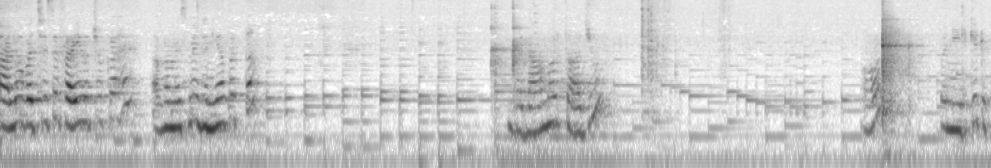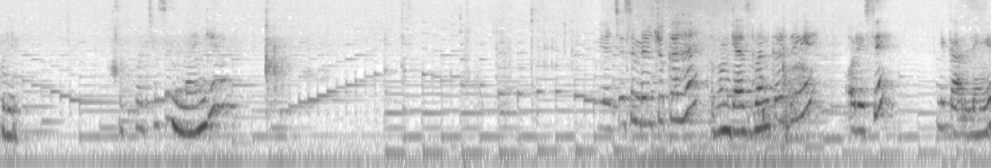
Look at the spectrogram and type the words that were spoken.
आलू अब अच्छे से फ्राई हो चुका है। अब हम इसमें धनिया पत्ता, बादाम और काजू और पनीर के टुकड़े। सबको अच्छे से मिलाएँगे ये अच्छे से मिल चुका है। अब हम गैस बंद कर देंगे और इसे निकाल देंगे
